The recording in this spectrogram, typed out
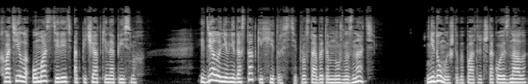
хватило ума стереть отпечатки на письмах. И дело не в недостатке хитрости, просто об этом нужно знать. Не думаю, чтобы Патридж такое знала.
